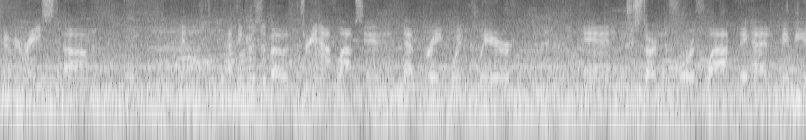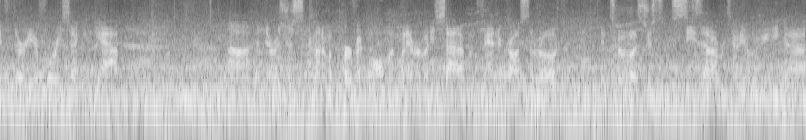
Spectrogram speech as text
gonna be raced. Um, and I think it was about three and a half laps in that break went clear, and just starting the fourth lap, they had maybe a 30 or 40 second gap. Um, and there was just kind of a perfect moment when everybody sat up and fanned across the road, and two of us just seized that opportunity. We uh,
